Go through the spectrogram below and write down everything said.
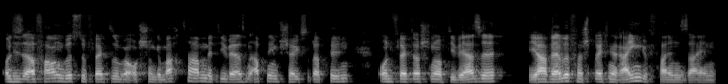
und diese Erfahrung wirst du vielleicht sogar auch schon gemacht haben mit diversen Abnehmshakes oder Pillen und vielleicht auch schon auf diverse ja, Werbeversprechen reingefallen sein.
